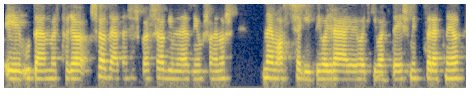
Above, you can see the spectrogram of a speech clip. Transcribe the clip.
év után, mert hogy a, se az általános iskola, se a gimnázium sajnos nem azt segíti, hogy rájöjj, hogy ki vagy te és mit szeretnél,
